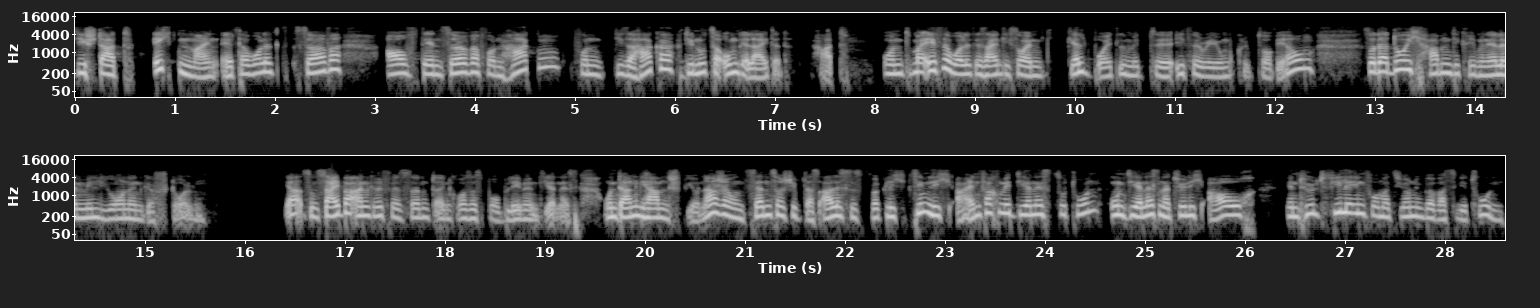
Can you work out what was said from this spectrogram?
die statt echten MyEtherWallet-Server auf den Server von Haken, von dieser Hacker, die Nutzer umgeleitet hat. Und MyEtherWallet ist eigentlich so ein Geldbeutel mit äh, Ethereum-Kryptowährung. So dadurch haben die Kriminelle Millionen gestohlen. Ja, so Cyberangriffe sind ein großes Problem im DNS. Und dann, wir haben Spionage und Censorship. Das alles ist wirklich ziemlich einfach mit DNS zu tun. Und DNS natürlich auch enthüllt viele Informationen über was wir tun.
